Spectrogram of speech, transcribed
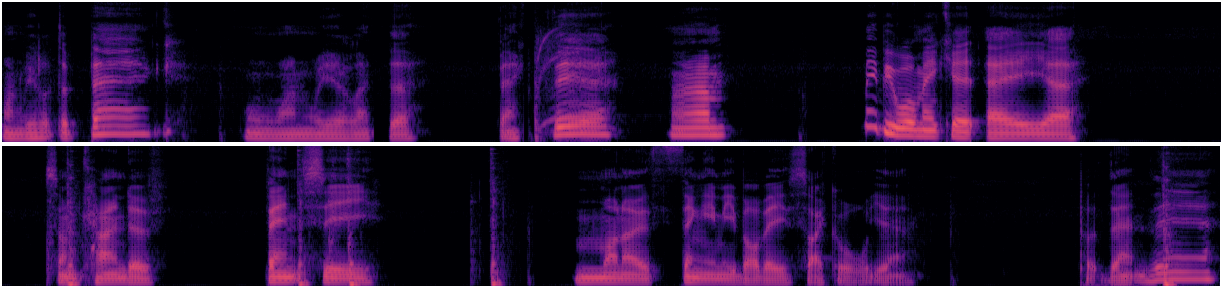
One wheel at the back. One wheel at the back there. Um, maybe we'll make it a uh, some kind of fancy mono thingy me bobby cycle. Yeah. Put that there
